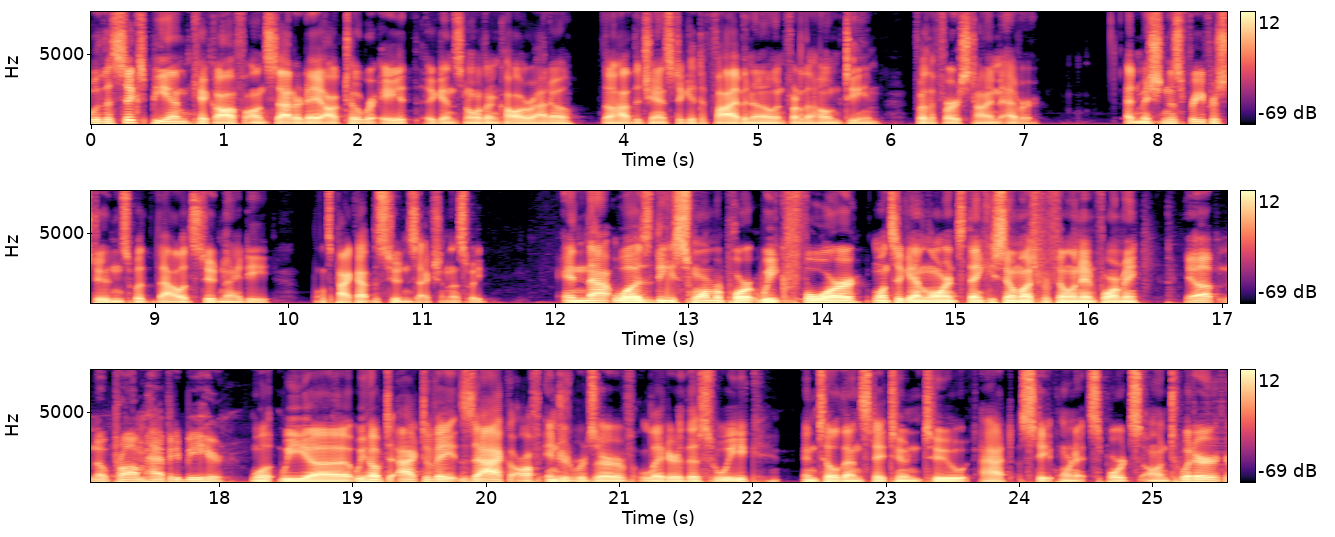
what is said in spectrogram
With a 6 p.m. kickoff on Saturday, October 8th against Northern Colorado, they'll have the chance to get to 5 0 in front of the home team for the first time ever. Admission is free for students with valid student ID. Let's pack out the student section this week. And that was the Swarm Report week four. Once again, Lawrence, thank you so much for filling in for me. Yep, no problem. Happy to be here. Well, we uh, we hope to activate Zach off injured reserve later this week. Until then, stay tuned to at State Hornet Sports on Twitter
